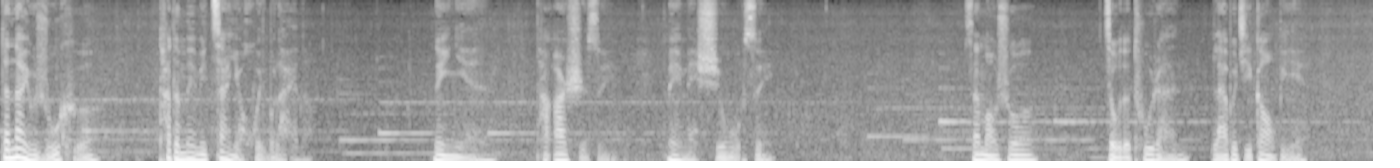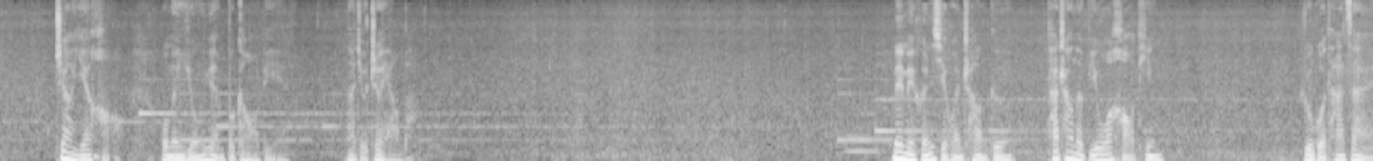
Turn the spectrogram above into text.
但那又如何？他的妹妹再也回不来了。那一年，他二十岁，妹妹十五岁。三毛说。走的突然，来不及告别。这样也好，我们永远不告别，那就这样吧。妹妹很喜欢唱歌，她唱的比我好听。如果她在，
